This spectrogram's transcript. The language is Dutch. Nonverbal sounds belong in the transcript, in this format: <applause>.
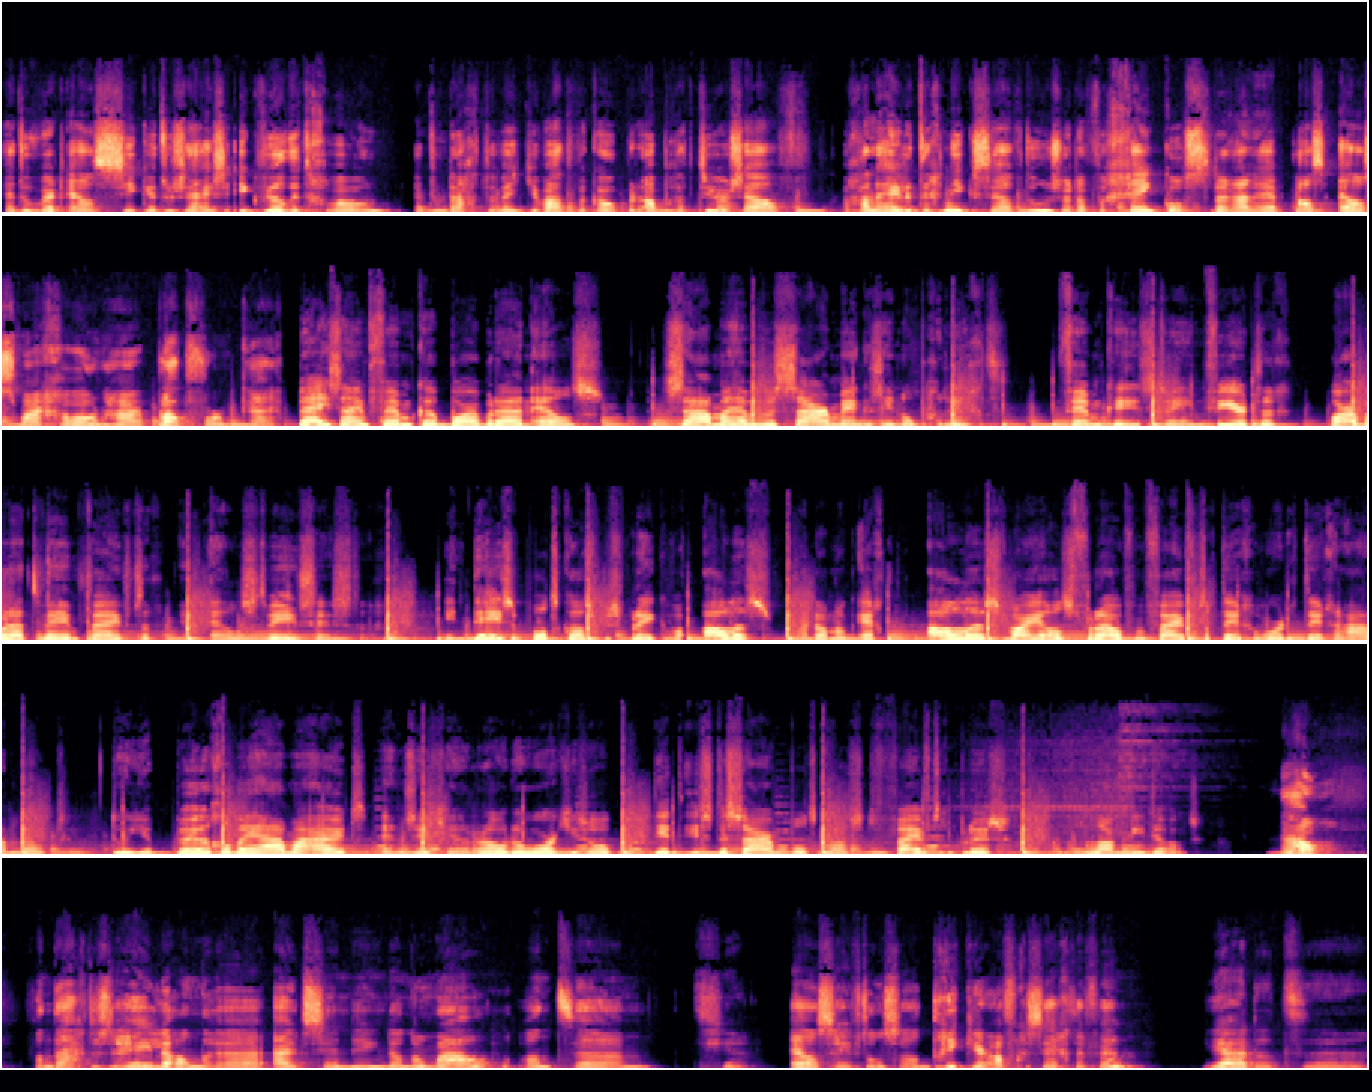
En toen werd Els ziek en toen zei ze, ik wil dit gewoon. En toen dachten we, weet je wat, we kopen de apparatuur zelf. We gaan de hele techniek zelf doen, zodat we geen kosten eraan hebben... als Els maar gewoon haar platform krijgt. Wij zijn Femke, Barbara en Els. Samen hebben we Saar Magazine opgericht. Femke is 42, Barbara 52 en Els 62. In deze podcast bespreken we alles, maar dan ook echt alles waar je als vrouw van 50 tegenwoordig tegenaan loopt. Doe je beugel BH maar uit en zet je rode oortjes op. Dit is de Saar podcast 50 plus, maar nog lang niet dood. Nou, vandaag dus een hele andere uitzending dan normaal. Want ehm, Tja. Els heeft ons al drie keer afgezegd, FM. Ja, dat, eh,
